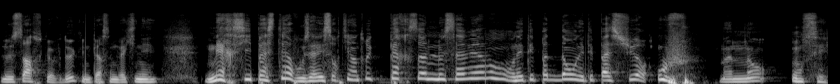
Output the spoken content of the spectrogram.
le SARS-CoV-2 qu'une personne vaccinée. Merci Pasteur, vous avez sorti un truc, personne ne le savait avant, on n'était pas dedans, on n'était pas sûr. Ouf, maintenant on sait.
